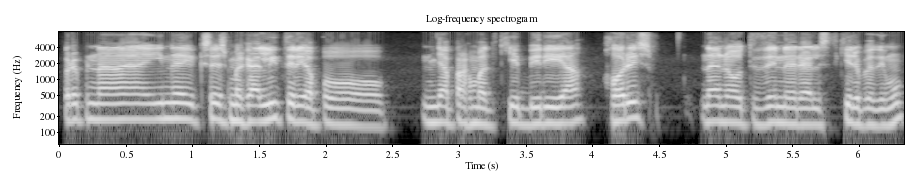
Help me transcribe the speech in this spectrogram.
πρέπει να είναι, ξέρεις, μεγαλύτεροι από μια πραγματική εμπειρία, χωρίς να εννοώ ότι δεν είναι ρεαλιστική, ρε παιδί μου,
